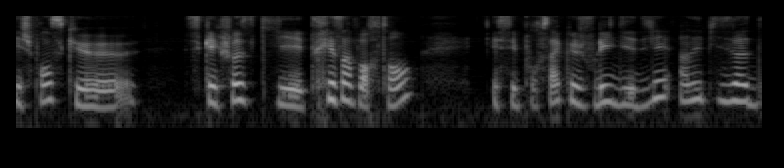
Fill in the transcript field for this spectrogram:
Et je pense que c'est quelque chose qui est très important, et c'est pour ça que je voulais y dédier un épisode.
